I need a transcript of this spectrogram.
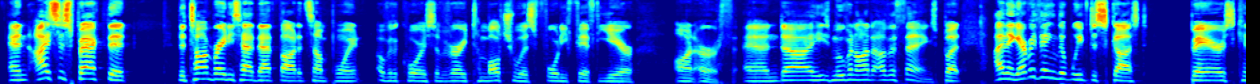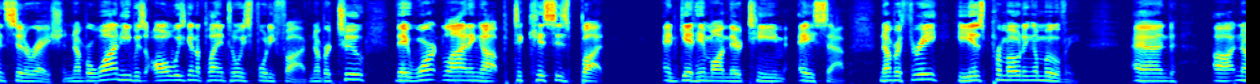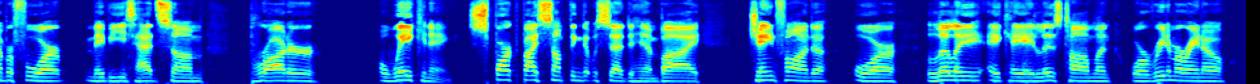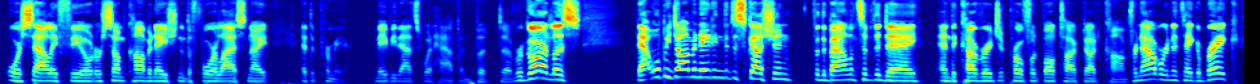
And I suspect that the Tom Brady's had that thought at some point over the course of a very tumultuous 45th year on Earth, and uh, he's moving on to other things. But I think everything that we've discussed bears consideration. Number one, he was always going to play until he's 45. Number two, they weren't lining up to kiss his butt and get him on their team ASAP. Number three, he is promoting a movie. And uh, number four, maybe he's had some broader awakening sparked by something that was said to him by Jane Fonda or Lily, aka Liz Tomlin, or Rita Moreno or Sally Field, or some combination of the four last night at the premiere. Maybe that's what happened. But uh, regardless, that will be dominating the discussion for the balance of the day and the coverage at ProFootballTalk.com. For now, we're going to take a break.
